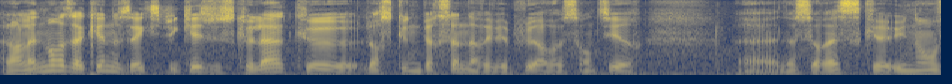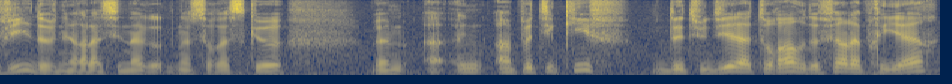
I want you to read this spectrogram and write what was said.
Alors l'Anmorazaken nous a expliqué jusque-là que lorsqu'une personne n'arrivait plus à ressentir euh, ne serait-ce qu'une envie de venir à la synagogue, ne serait-ce que même un, petit kiff d'étudier la Torah ou de faire la prière,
